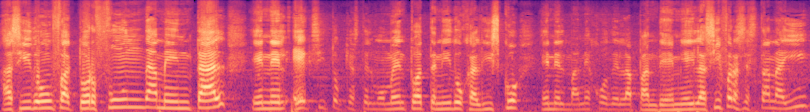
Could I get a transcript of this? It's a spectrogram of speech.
ha sido un factor fundamental en el éxito que hasta el momento ha tenido Jalisco en el manejo de la pandemia. Y las cifras están ahí,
